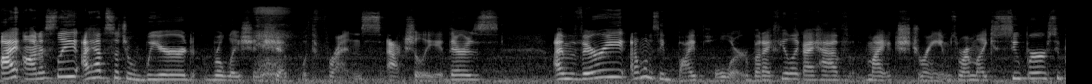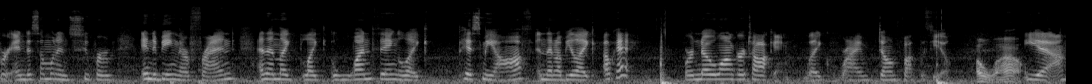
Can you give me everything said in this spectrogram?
I honestly, I have such a weird relationship with friends, actually. There's I'm very I don't want to say bipolar, but I feel like I have my extremes where I'm like super super into someone and super into being their friend and then like like one thing like piss me off and then I'll be like, "Okay, we're no longer talking. Like I don't fuck with you." Oh wow. Yeah.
